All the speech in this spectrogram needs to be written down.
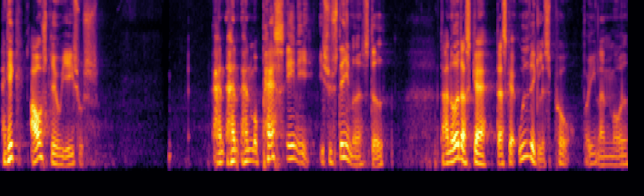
Han kan ikke afskrive Jesus. Han, han, han må passe ind i, i systemet et sted. Der er noget, der skal, der skal udvikles på, på en eller anden måde,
